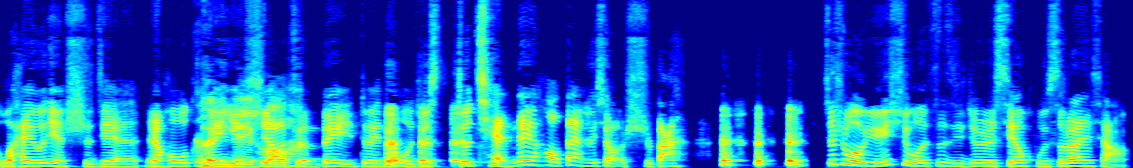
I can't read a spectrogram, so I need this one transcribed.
我还有点时间，然后我可能也需要准备，对，那我就就浅内耗半个小时吧，就是我允许我自己就是先胡思乱想。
